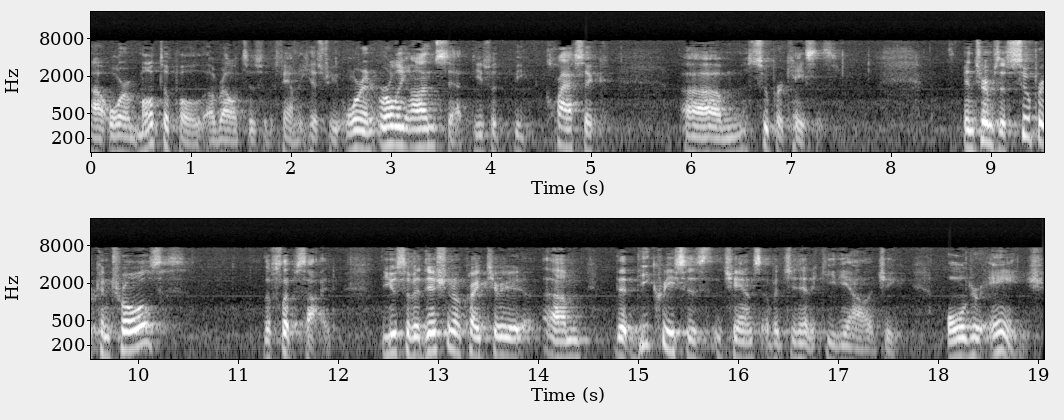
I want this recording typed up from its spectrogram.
uh, or multiple uh, relatives with a family history, or an early onset. These would be classic um, super cases. In terms of super controls, the flip side, the use of additional criteria um, that decreases the chance of a genetic etiology, older age,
